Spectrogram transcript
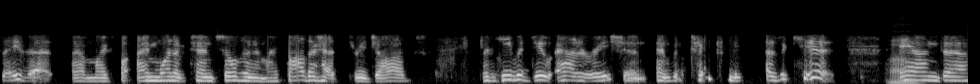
say that uh, my fa- I'm one of 10 children, and my father had three jobs. But he would do adoration and would take me as a kid. Wow. And uh,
